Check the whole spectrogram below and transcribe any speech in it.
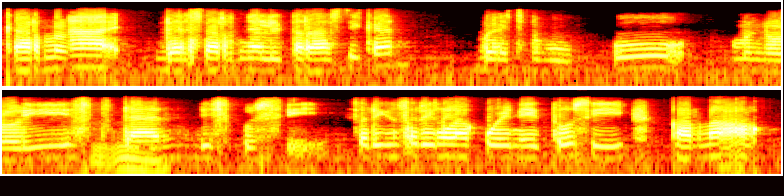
Karena dasarnya literasi kan baca buku menulis hmm. dan diskusi. Sering-sering lakuin itu sih karena aku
